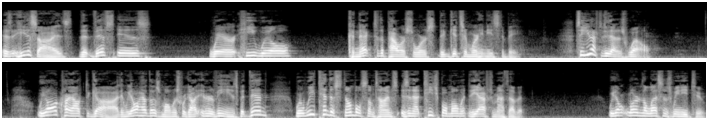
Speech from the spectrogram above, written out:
is that he decides that this is where he will connect to the power source that gets him where he needs to be. See, you have to do that as well. We all cry out to God, and we all have those moments where God intervenes, but then where we tend to stumble sometimes is in that teachable moment in the aftermath of it. We don't learn the lessons we need to.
